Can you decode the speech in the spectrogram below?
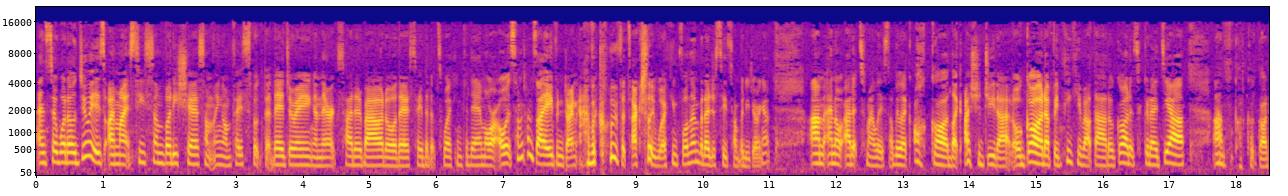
And so what I'll do is I might see somebody share something on Facebook that they're doing and they're excited about, or they say that it's working for them, or, or sometimes I even don't have a clue if it's actually working for them, but I just see somebody doing it. Um, and I'll add it to my list. I'll be like, oh God, like I should do that, or God, I've been thinking about that, or God, it's a good idea. Um, God, God, God.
